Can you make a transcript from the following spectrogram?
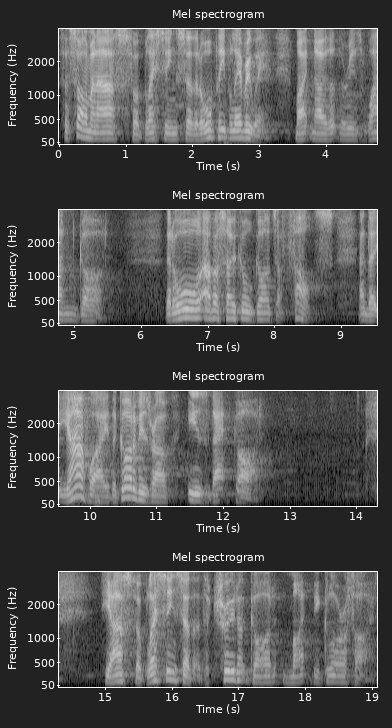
So Solomon asks for blessings so that all people everywhere might know that there is one God, that all other so called gods are false, and that Yahweh, the God of Israel, is that God. He asks for blessings so that the true God might be glorified.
